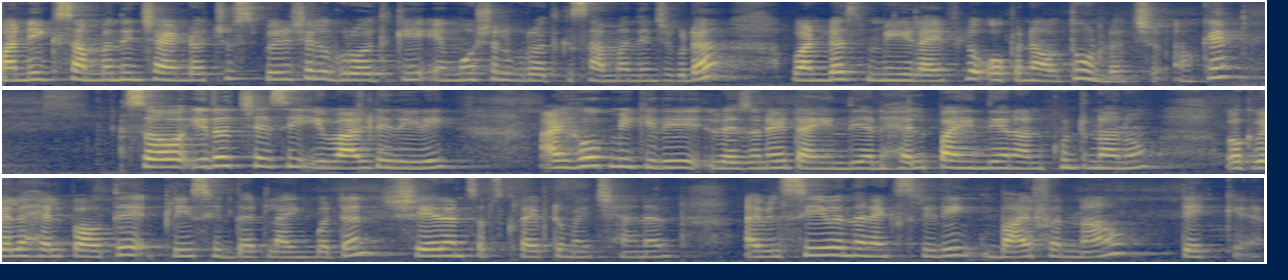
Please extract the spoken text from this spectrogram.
మనీకి సంబంధించి అయ్యుండొచ్చు స్పిరిచువల్ గ్రోత్కి ఎమోషనల్ గ్రోత్కి సంబంధించి కూడా వండర్స్ మీ లైఫ్లో ఓపెన్ అవుతూ ఉండొచ్చు ఓకే సో ఇది వచ్చేసి ఇవాళ రీడింగ్ ఐ హోప్ మీకు ఇది రెజొనేట్ అయింది అని హెల్ప్ అయింది అని అనుకుంటున్నాను. ఒకవేళ హెల్ప్ అవుతే please hit that like button share and subscribe to my channel I will see you in the next reading bye for now take care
